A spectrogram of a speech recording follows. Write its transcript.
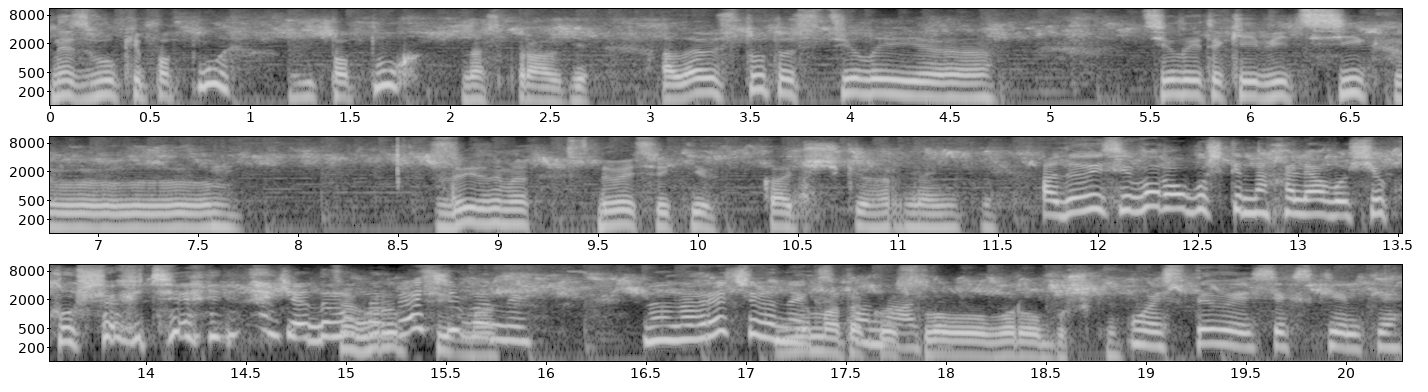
не звуки папуг, папуг насправді, але ось тут ось цілий, е, цілий такий відсік е, з різними. Дивись, які качечки гарненькі. А дивись, і воробушки на халяву ще кушають. Я думаю, навряд чи вони. Ну, навряд чи вони Нема такого експонати. слова воробушки. Ось, дивись, їх скільки.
